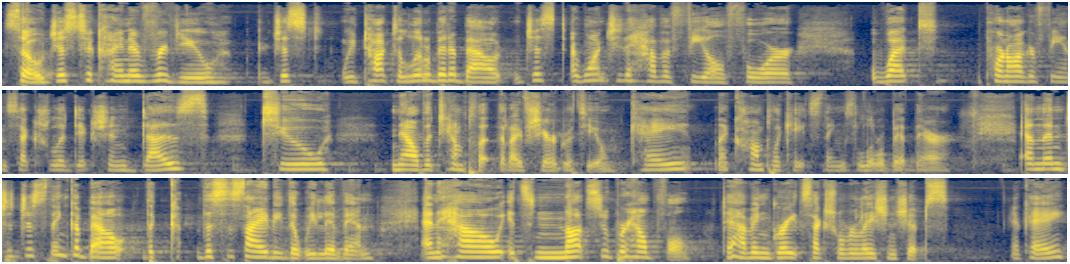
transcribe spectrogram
So just to kind of review, just we talked a little bit about, just I want you to have a feel for what pornography and sexual addiction does to now the template that I've shared with you, okay? That complicates things a little bit there. And then to just think about the, the society that we live in and how it's not super helpful to having great sexual relationships okay,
